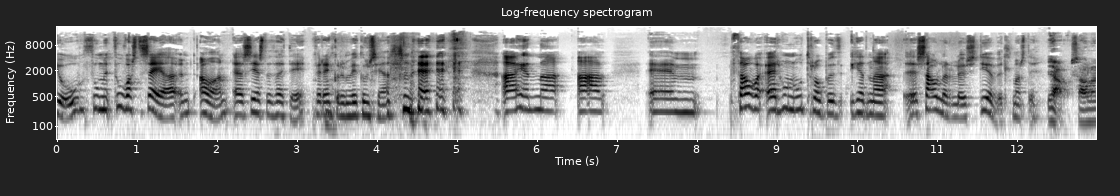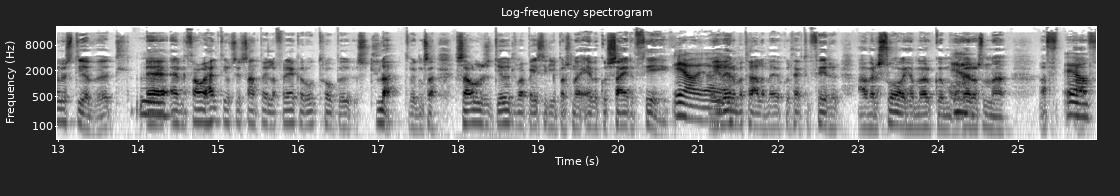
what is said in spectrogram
jú. Þú, þú varst að segja um áðan eða síðasta þætti fyrir einhverjum vikum síðan að hérna að um, þá er hún útrópuð hérna eh, sálarlaus djöfull, mástu já, sálarlega stjöfull eh, en þá held ég hún sér samt eiginlega frekar útrópuð slött vegna þess að sálarlega stjöfull var basically bara svona ef ykkur særi þig. Já, já, Við já. erum að tala með ykkur þekktum fyrir að vera svo hjá mörgum og vera svona að, að,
